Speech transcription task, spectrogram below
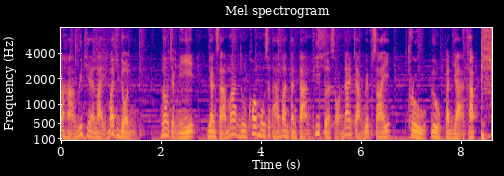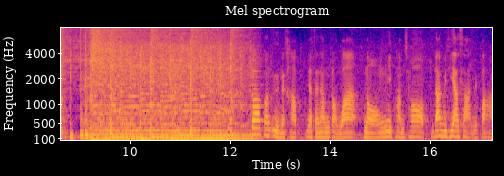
มหาวิทยาลัยมหิดล นอกจากนี้ยังสามารถดูข้อมูลสถาบันต่าง ๆ ที่เปิดสอนได้จากเว็บไซต์ True ปลูกปัญญาครับ ก็ก่อนอื่นนะครับ อยากจะนะนำก่อนว่าน้องมีความชอบด้านวิทยาศาสตร์หรือเปล่า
